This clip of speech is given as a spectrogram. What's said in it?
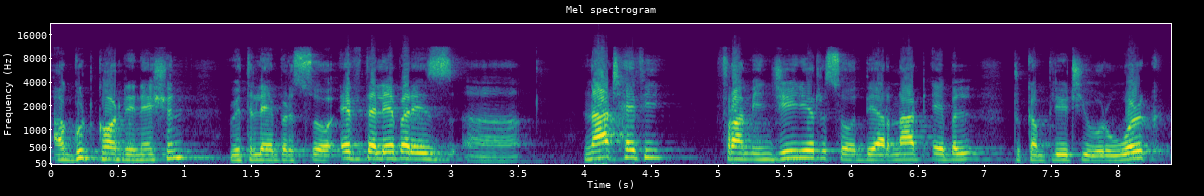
a good coordination with labor so if the labor is uh, not heavy from engineer so they are not able to complete your work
